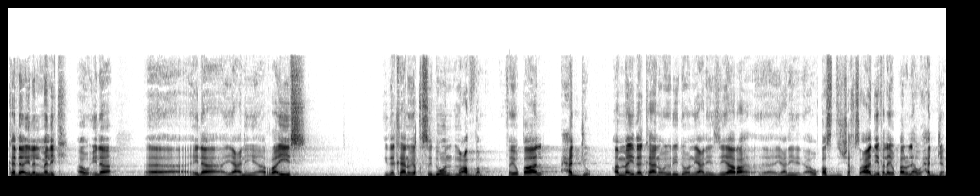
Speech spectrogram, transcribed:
كذا إلى الملك أو إلى آه إلى يعني الرئيس. إذا كانوا يقصدون معظم فيقال حجوا أما إذا كانوا يريدون يعني زيارة آه، يعني أو قصد شخص عادي فلا يقال له حجا.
